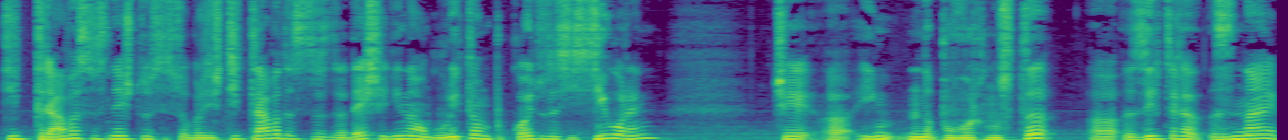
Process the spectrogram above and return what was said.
ти трябва с нещо да се съобразиш. Ти трябва да създадеш един алгоритъм, по който да си сигурен, че а, им, на повърхността а, зрителя знае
